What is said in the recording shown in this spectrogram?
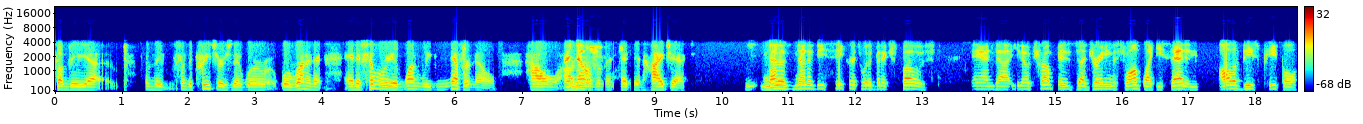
from the uh, from the from the creatures that were were running it. And if Hillary had won, we'd never know how I our know. government had been hijacked. None of none of these secrets would have been exposed. And uh, you know, Trump is uh, draining the swamp, like he said, and all of these people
